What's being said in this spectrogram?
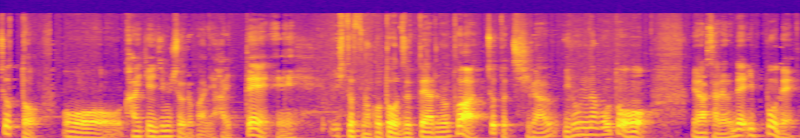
ちょっと会計事務所とかに入って、えー、一つのことをずっとやるのとはちょっと違ういろんなことをやらされるで一方で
